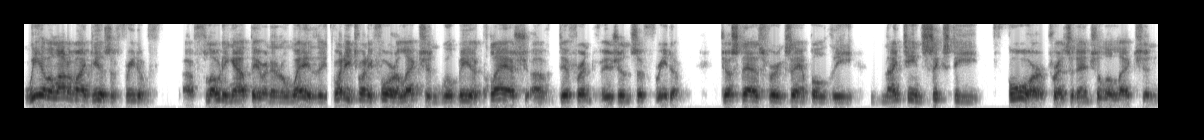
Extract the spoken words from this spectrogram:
we have a lot of ideas of freedom uh, floating out there. And in a way, the 2024 election will be a clash of different visions of freedom. Just as, for example, the 1964 presidential election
